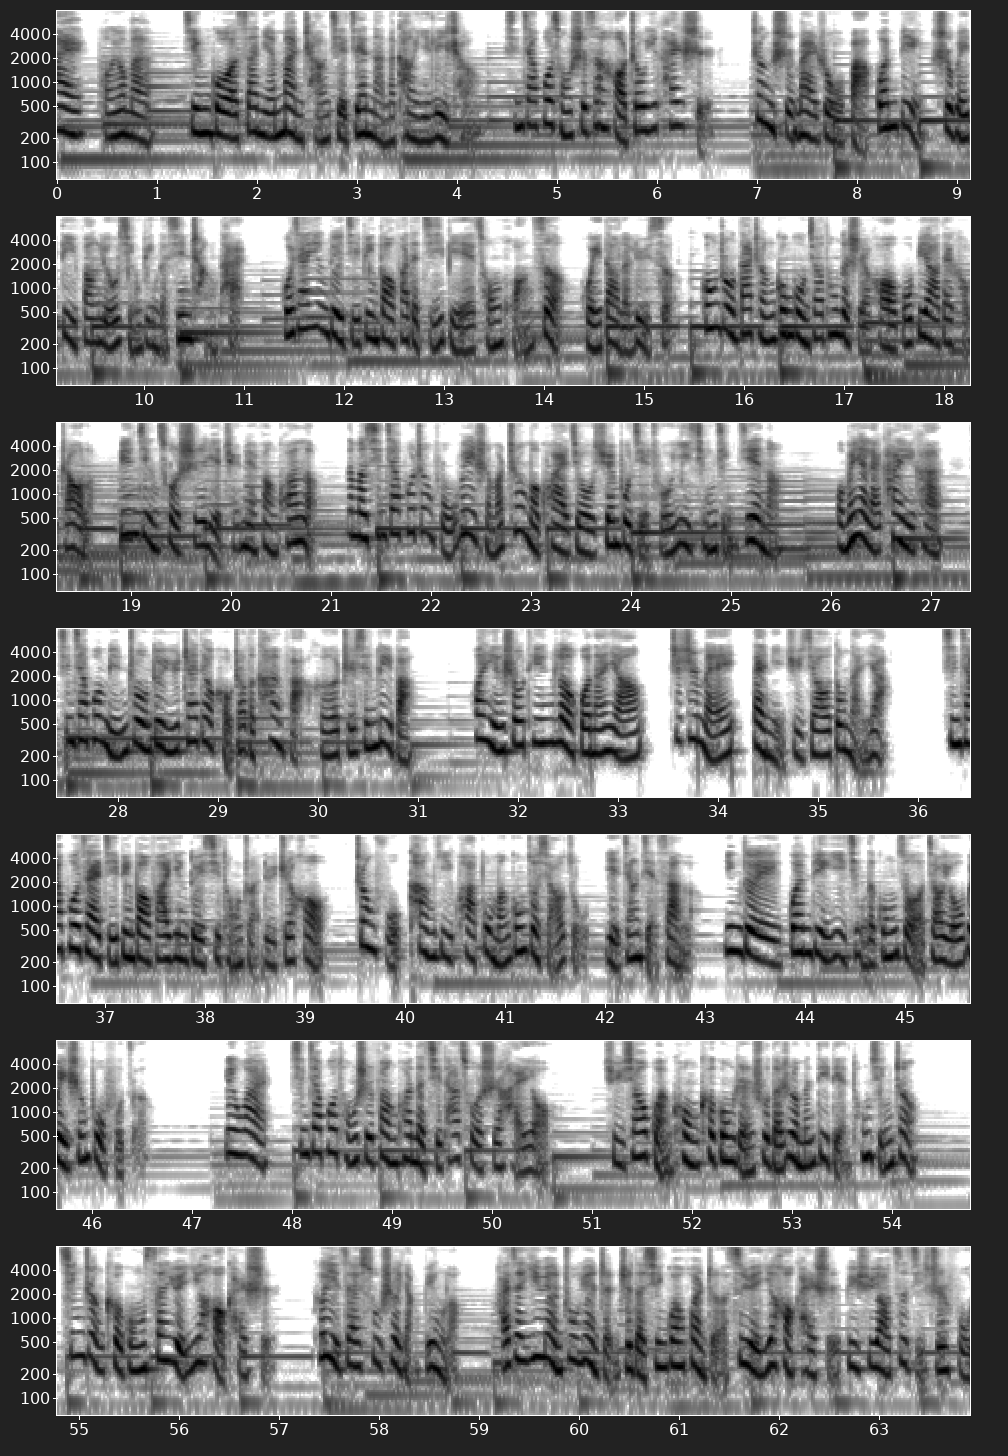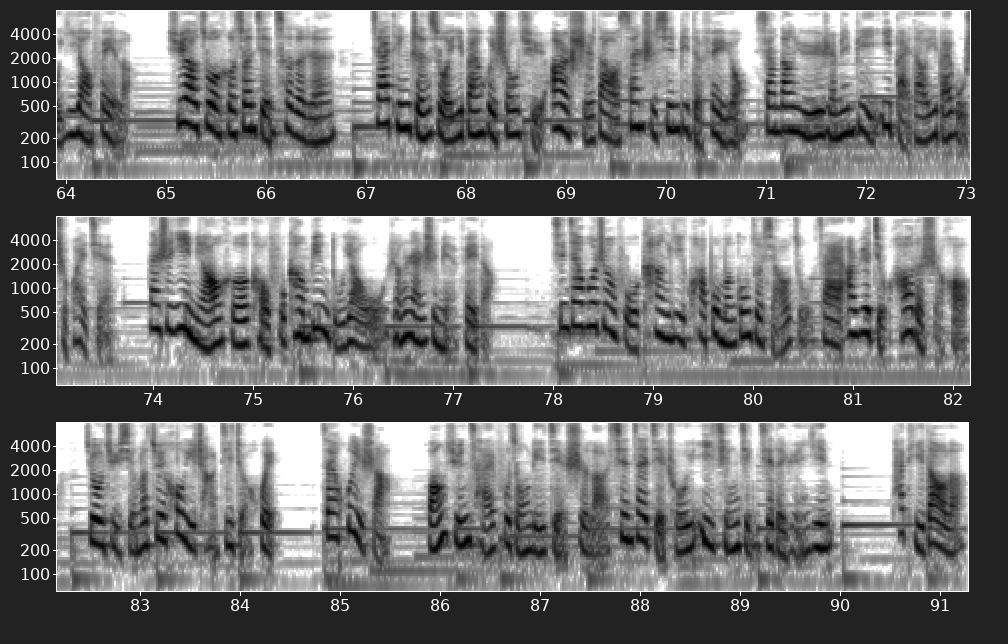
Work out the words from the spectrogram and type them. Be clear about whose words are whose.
Speaker 1: 嗨，朋友们！经过三年漫长且艰难的抗疫历程，新加坡从十三号周一开始正式迈入把冠病视为地方流行病的新常态。国家应对疾病爆发的级别从黄色回到了绿色。公众搭乘公共交通的时候不必要戴口罩了，边境措施也全面放宽了。那么，新加坡政府为什么这么快就宣布解除疫情警戒呢？我们也来看一看。新加坡民众对于摘掉口罩的看法和执行力吧。欢迎收听《乐活南洋》，芝芝梅带你聚焦东南亚。新加坡在疾病爆发应对系统转绿之后，政府抗疫跨部门工作小组也将解散了，应对冠病疫情的工作交由卫生部负责。另外，新加坡同时放宽的其他措施还有：取消管控客工人数的热门地点通行证，轻症客工三月一号开始。可以在宿舍养病了，还在医院住院诊治的新冠患者，四月一号开始必须要自己支付医药费了。需要做核酸检测的人，家庭诊所一般会收取二十到三十新币的费用，相当于人民币一百到一百五十块钱。但是疫苗和口服抗病毒药物仍然是免费的。新加坡政府抗疫跨部门工作小组在二月九号的时候就举行了最后一场记者会，在会上。黄循才副总理解释了现在解除疫情警戒的原因。他提到了，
